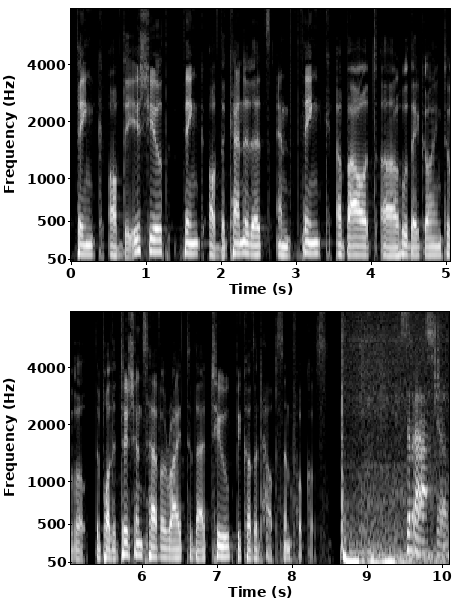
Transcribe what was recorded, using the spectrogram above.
think of the issue, think of the candidates, and think about uh, who they're going to vote. The politicians have a right to that too because it helps them focus. Sebastian.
